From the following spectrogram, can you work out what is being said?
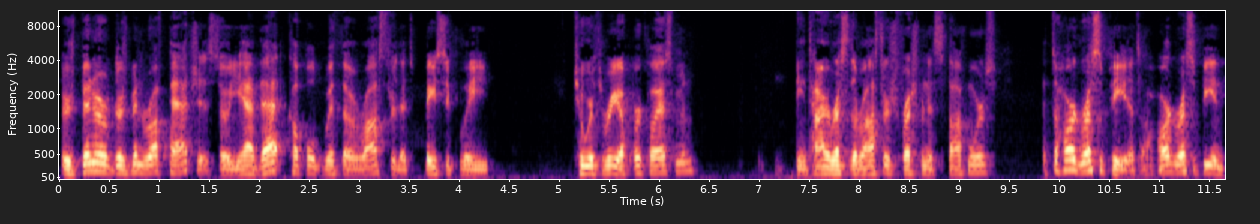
there's been a there's been rough patches. So you have that coupled with a roster that's basically two or three upperclassmen the entire rest of the rosters, freshmen and sophomores, that's a hard recipe. That's a hard recipe in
